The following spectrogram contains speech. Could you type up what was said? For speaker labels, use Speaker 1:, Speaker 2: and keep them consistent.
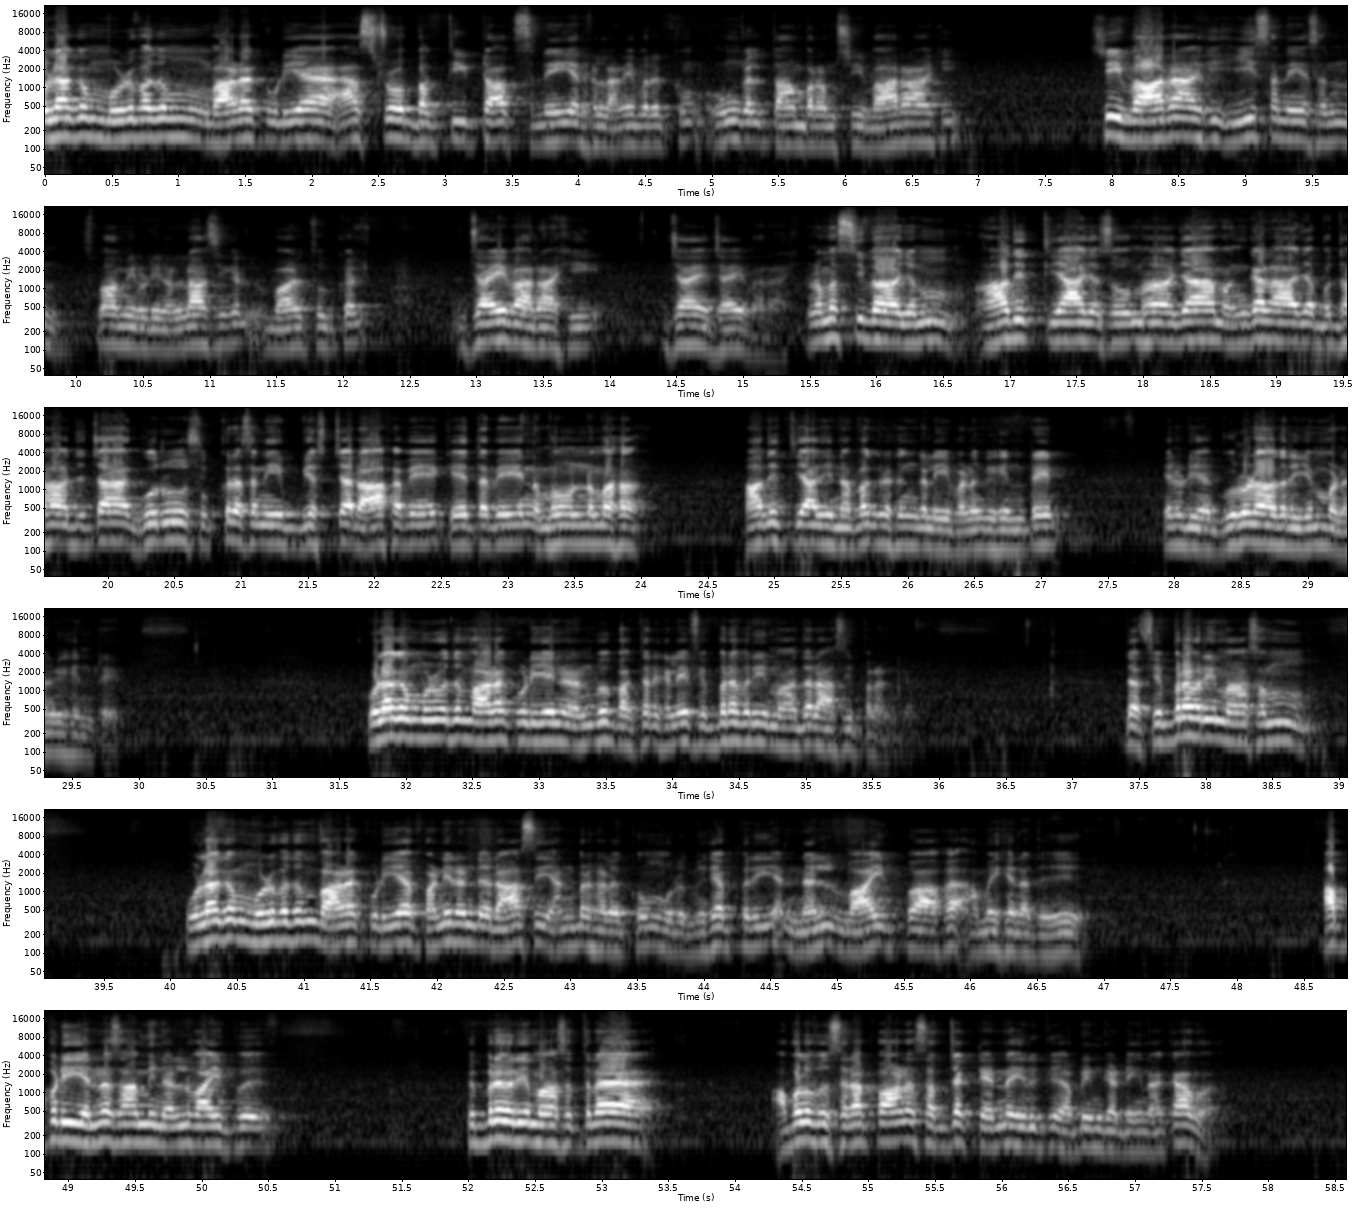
Speaker 1: உலகம் முழுவதும் வாழக்கூடிய ஆஸ்ட்ரோ பக்தி டாக்ஸ் நேயர்கள் அனைவருக்கும் உங்கள் தாம்பரம் ஸ்ரீ வாராகி ஸ்ரீ வாராகி ஈசனேசன் சுவாமியுடைய நல்லாசிகள் வாழ்த்துக்கள். ஜெய் வாராகி ஜெய் ஜெய் வாராகி. நமசிவாயம் ஆதித்யாய சோமாய மங்களாய புதாஜ குரு சுக்ரசனீபியஸ்ச ராகவே கேதவே நமோ நம ஆதித்யாதி நவகிரகங்களை வணங்குகின்றேன். என்னுடைய குருநாதரையும் வணங்குகின்றேன். உலகம் முழுவதும் வாழக்கூடிய என் அன்பு பக்தர்களே பிப்ரவரி மாத ராசி பலன்கள். இந்த பிப்ரவரி மாதம் உலகம் முழுவதும் வாழக்கூடிய பன்னிரண்டு ராசி அன்பர்களுக்கும் ஒரு மிகப்பெரிய நல் வாய்ப்பாக அமைகிறது. அப்படி என்ன சாமி நல் வாய்ப்பு? பிப்ரவரி மாதத்தில் அவ்வளவு சிறப்பான சப்ஜெக்ட் என்ன இருக்குது அப்படின்னு கேட்டிங்கனாக்கா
